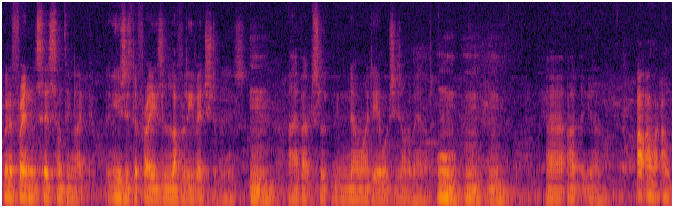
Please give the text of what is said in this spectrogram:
when a friend says something like uses the phrase "lovely vegetables," Mm. I have absolutely no idea what she's on about. Mm, mm, mm. Uh, I, you know, I'll, I'll, I'll,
